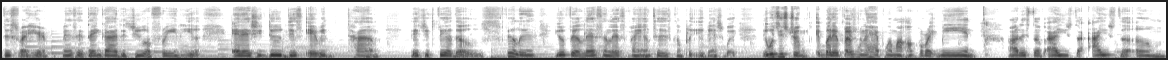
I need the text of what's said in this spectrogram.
This right here. And it said, Thank God that you are free and healed. And as you do this every time that you feel those feelings, you'll feel less and less pain until it's completely away which is true. But at first, when it happened, when my uncle raped me and all this stuff, I used to, I used to, um,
